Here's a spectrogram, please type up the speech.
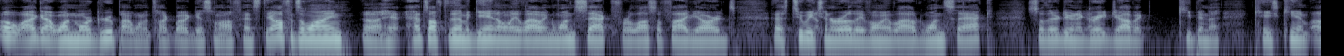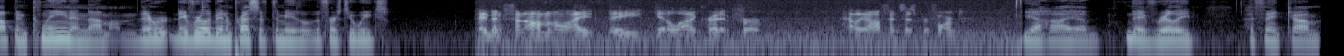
Oh, I got one more group I want to talk about, I guess, on offense. The offensive line, uh, hats off to them again, only allowing one sack for a loss of five yards. That's two weeks in a row they've only allowed one sack. So they're doing a great job at keeping uh, Case Keenum up and clean, and um, they're, they've really been impressive to me the, the first two weeks. They've been phenomenal. I they get a lot of credit for how the offense has performed. Yeah, I uh, they've really, I think, um,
